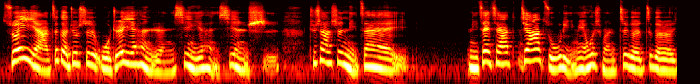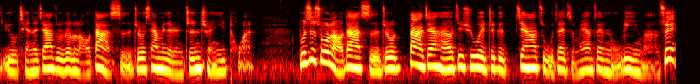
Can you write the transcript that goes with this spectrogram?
所以啊，这个就是我觉得也很人性，也很现实，就像是你在。你在家家族里面，为什么这个这个有钱的家族的老大死了之后，下面的人争成一团？不是说老大死了之后，大家还要继续为这个家族再怎么样再努力嘛？所以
